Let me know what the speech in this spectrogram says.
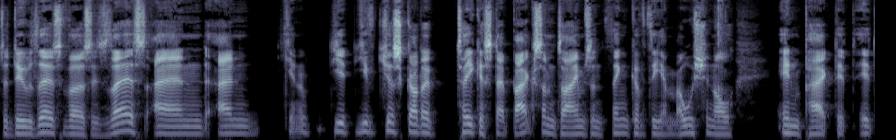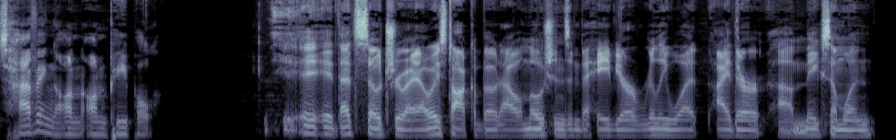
to do this versus this? And and you know you, you've just got to take a step back sometimes and think of the emotional impact it, it's having on on people it, it, that's so true. I always talk about how emotions and behavior are really what either um, make someone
